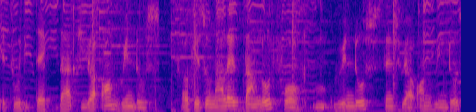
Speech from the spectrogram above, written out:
it will detect that you are on windows. Okay so now let's download for windows since we are on windows.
